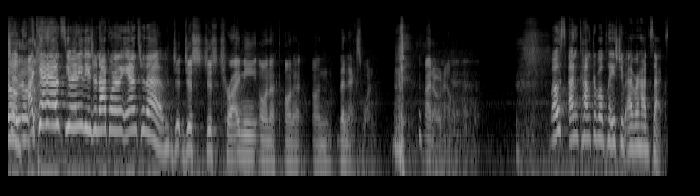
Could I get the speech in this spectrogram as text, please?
no, question. I can't answer you any of these. You're not going to answer them. J- just just try me on a on a on the next one. I don't know. Most uncomfortable place you've ever had sex.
